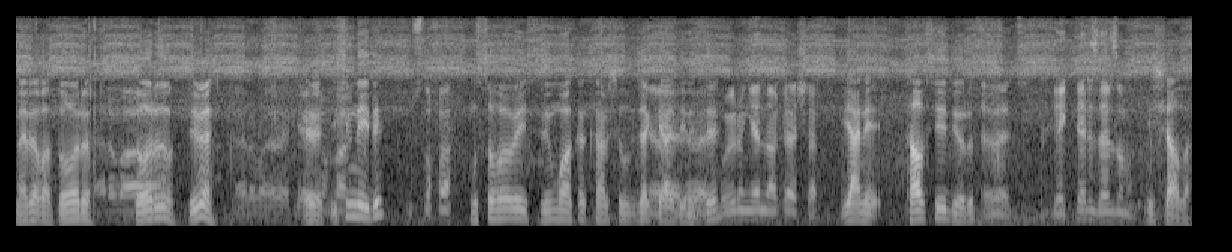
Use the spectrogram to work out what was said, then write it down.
Merhaba doğru. Merhaba. Doğru mu? Değil mi? Merhaba evet. iyi Evet. akşamlar. İsim neydi? Mustafa. Mustafa Bey sizi muhakkak karşılayacak Evet, geldiğinizde. evet. Buyurun gelin arkadaşlar. Yani tavsiye ediyoruz. Evet. Bekleriz her zaman İnşallah.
